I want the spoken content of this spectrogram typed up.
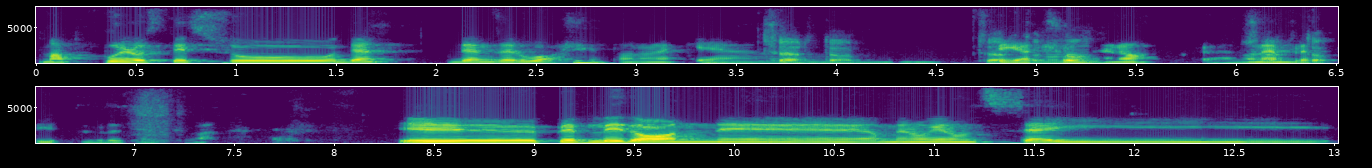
Ma pure lo stesso Den- Denzel Washington non è che è certo, certo, non, no? Cioè, non certo. è Brad Pitt, per esempio. E per le donne, a meno che non sei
